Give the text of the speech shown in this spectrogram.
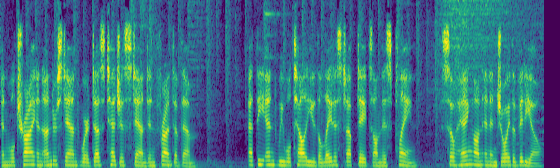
and will try and understand where does Tejas stand in front of them. At the end we will tell you the latest updates on this plane, so hang on and enjoy the video.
